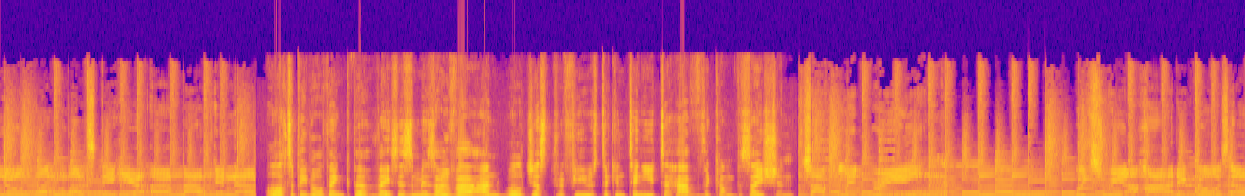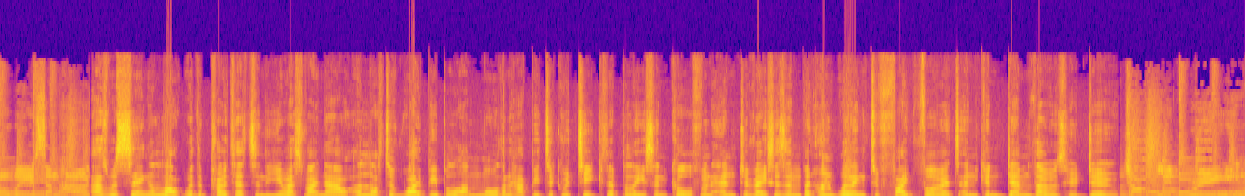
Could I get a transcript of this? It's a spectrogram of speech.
No one wants to hear about it now. A lot of people think that racism is over and will just refuse to continue to have the conversation. Chocolate rain. Which real hard it goes away somehow. As we're seeing a lot with the protests in the US right now, a lot of white people are more than happy to critique the police and call for an end to racism, but unwilling to fight for it and condemn those who do. Chocolate rain.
